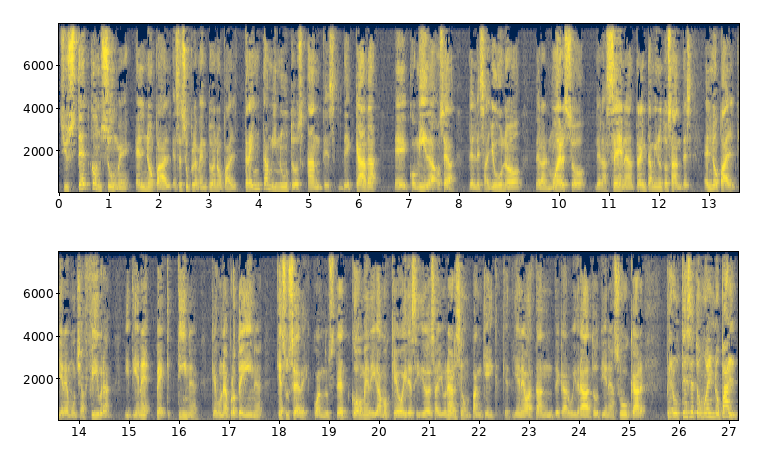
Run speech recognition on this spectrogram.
Si usted consume el nopal, ese suplemento de nopal, 30 minutos antes de cada eh, comida, o sea, del desayuno, del almuerzo, de la cena, 30 minutos antes, el nopal tiene mucha fibra y tiene pectina, que es una proteína. ¿Qué sucede? Cuando usted come, digamos que hoy decidió desayunarse un pancake que tiene bastante carbohidrato, tiene azúcar, pero usted se tomó el nopal.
